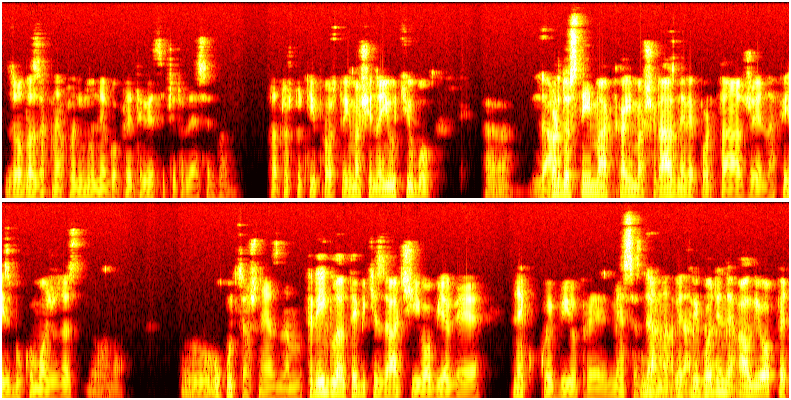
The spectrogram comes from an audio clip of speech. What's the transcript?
za odlazak na planinu nego pre 30-40 godina. Zato što ti prosto imaš i na YouTube-u uh, Da. brdo snimaka, imaš razne reportaže, na Facebooku možeš da ono, ukucaš, ne znam, trigla, tebi će zaći objave neko ko je bio pre mesec Da, dana, dve, da, tri da, godine, da. ali opet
